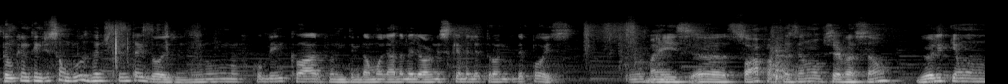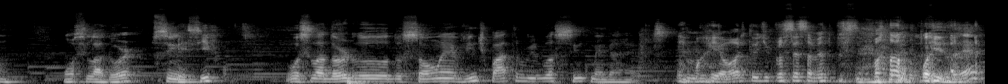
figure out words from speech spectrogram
pelo que eu entendi, são duas RAM de 32, né? não, não ficou bem claro pra mim, tem que dar uma olhada melhor no esquema eletrônico depois. Uhum. Mas ah, só para fazer uma observação, viu? Ele tem um, um oscilador Sim. específico. O oscilador do, do som é 24,5 MHz. É maior que o de processamento principal. Pois é.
